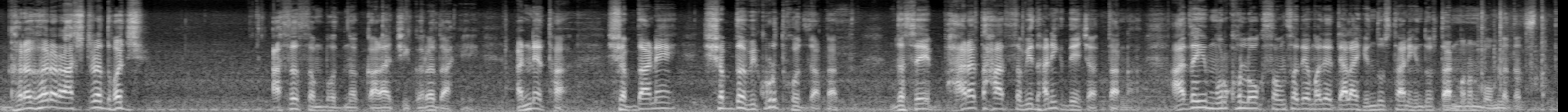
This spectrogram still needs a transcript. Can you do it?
घरघर राष्ट्रध्वज असं संबोधणं काळाची गरज आहे. अन्यथा शब्दाने शब्द विकृत होत जातात. जसे भारत हा संविधानिक देश असताना आजही मूर्ख लोक संसदेमध्ये त्याला हिंदुस्थान हिंदुस्थान म्हणून बोंबलत असतात.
